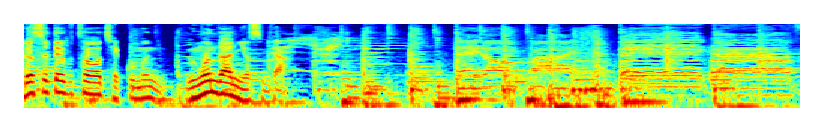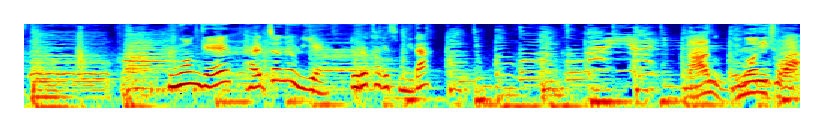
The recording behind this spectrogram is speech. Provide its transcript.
어렸을 때부터 제 꿈은 응원단이었습니다. 응원계의 발전을 위해 노력하겠습니다. 난 응원이 좋아.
